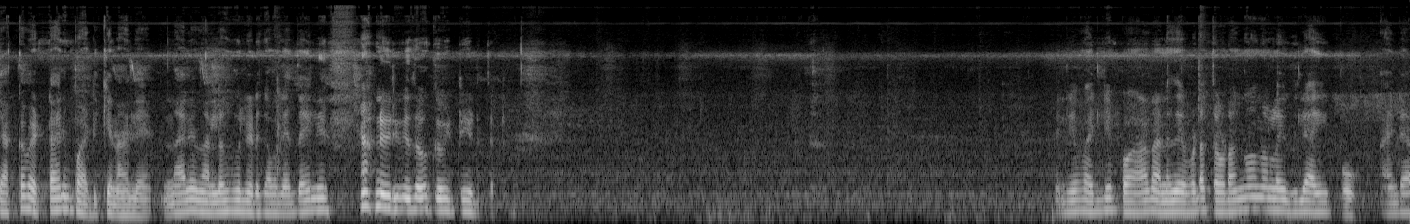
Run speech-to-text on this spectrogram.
ചക്ക വെട്ടാനും പഠിക്കണം അല്ലേ? എന്നാലേ നല്ലതുപോലെ എടുക്കാൻ പറ്റില്ല എന്തായാലും ഞാനൊരു വിധമൊക്കെ വെട്ടിയെടുത്തിട്ടുണ്ട് വലിയ വലിയ പാടാണ്. ഇത് എവിടെ തുടങ്ങുമെന്നുള്ള ഇതിലായിപ്പോവും. അതിന്റെ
